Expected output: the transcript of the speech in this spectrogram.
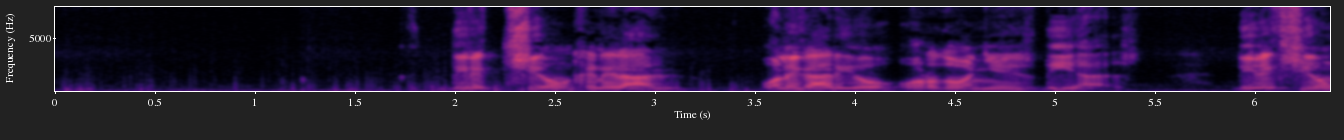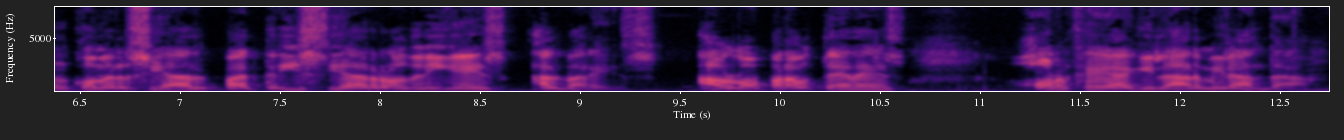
Dirección General, Olegario Ordóñez Díaz. Dirección Comercial Patricia Rodríguez Álvarez. Habló para ustedes Jorge Aguilar Miranda.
